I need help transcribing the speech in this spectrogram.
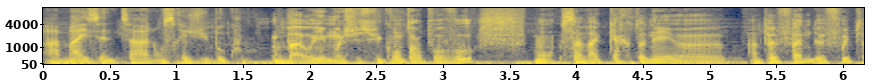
à Meisenthal, on se réjouit beaucoup. Bah oui, moi je suis content pour vous. Bon, ça va cartonner. euh, un peu fan de foot.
